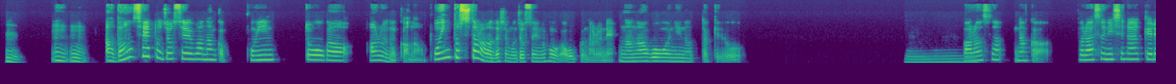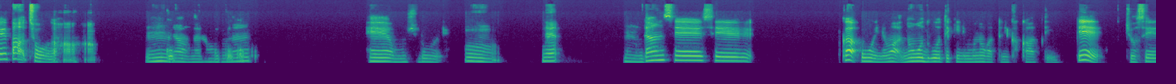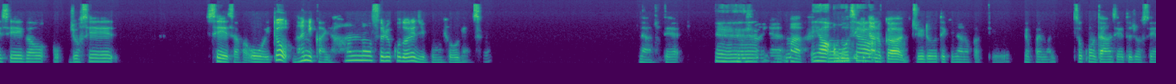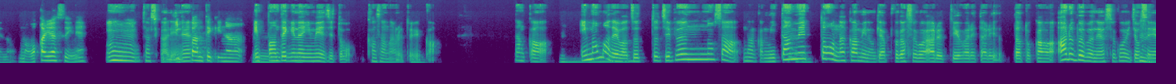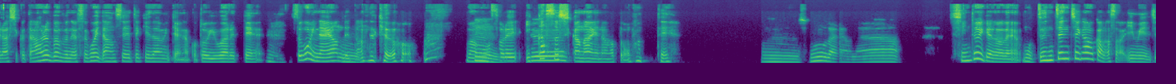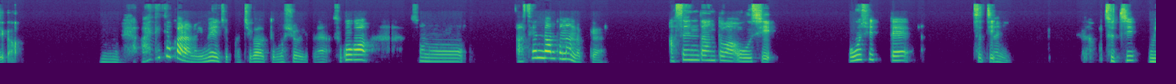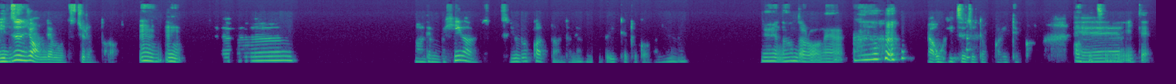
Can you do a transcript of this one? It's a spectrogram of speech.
うん。うんうん。あ、男性と女性はなんかポイントがあるのかな。ポイントしたら私も女性の方が多くなるね。7号になったけど。うん。バラス、なんか、プラスにしなければちょうど半々。うん、あ、なるほどね。へえ、面白い。うん。ね。うん、男性性が多いのは能動的に物事に関わっていって、女性性が、女性星座が多いと何かに反応することで自分を表現する。なって。面白いね。まあ、能動的なのか、重動的なのかっていう、やっぱりまあ、そこの男性と女性の、まあ、分かりやすいね。うん、確かにね。一般的な、うん、一般的なイメージと重なるというか。なんか今まではずっと自分のさなんか見た目と中身のギャップがすごいあるって言われたりだとか、ある部分ではすごい女性らしくて、ある部分ではすごい男性的だみたいなことを言われて、すごい悩んでたんだけど、まあもうそれ生かすしかないなと思って。うん、そうだよね。しんどいけどね、もう全然違うからさ、イメージが。うん、相手からのイメージが違うって面白いよね。そこがその、アセンダントなんだっけ？アセンダントはお牛。お牛って？土。何？土？水じゃん、でも土だったら。うんうん。うん。あ、でも火が強かったんだね、ほんと、池とかがね。ねなんだろうね。あ、お羊とかいてか。お羊いて。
